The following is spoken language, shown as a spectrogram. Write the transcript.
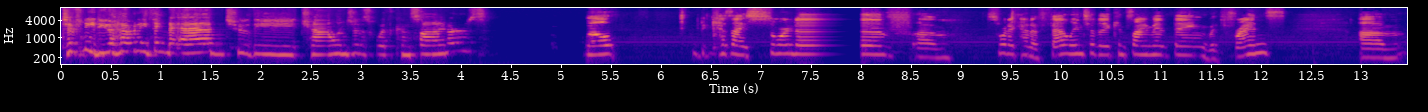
Tiffany do you have anything to add to the challenges with consigners well, because I sort of, um, sort of kind of fell into the consignment thing with friends. Um,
